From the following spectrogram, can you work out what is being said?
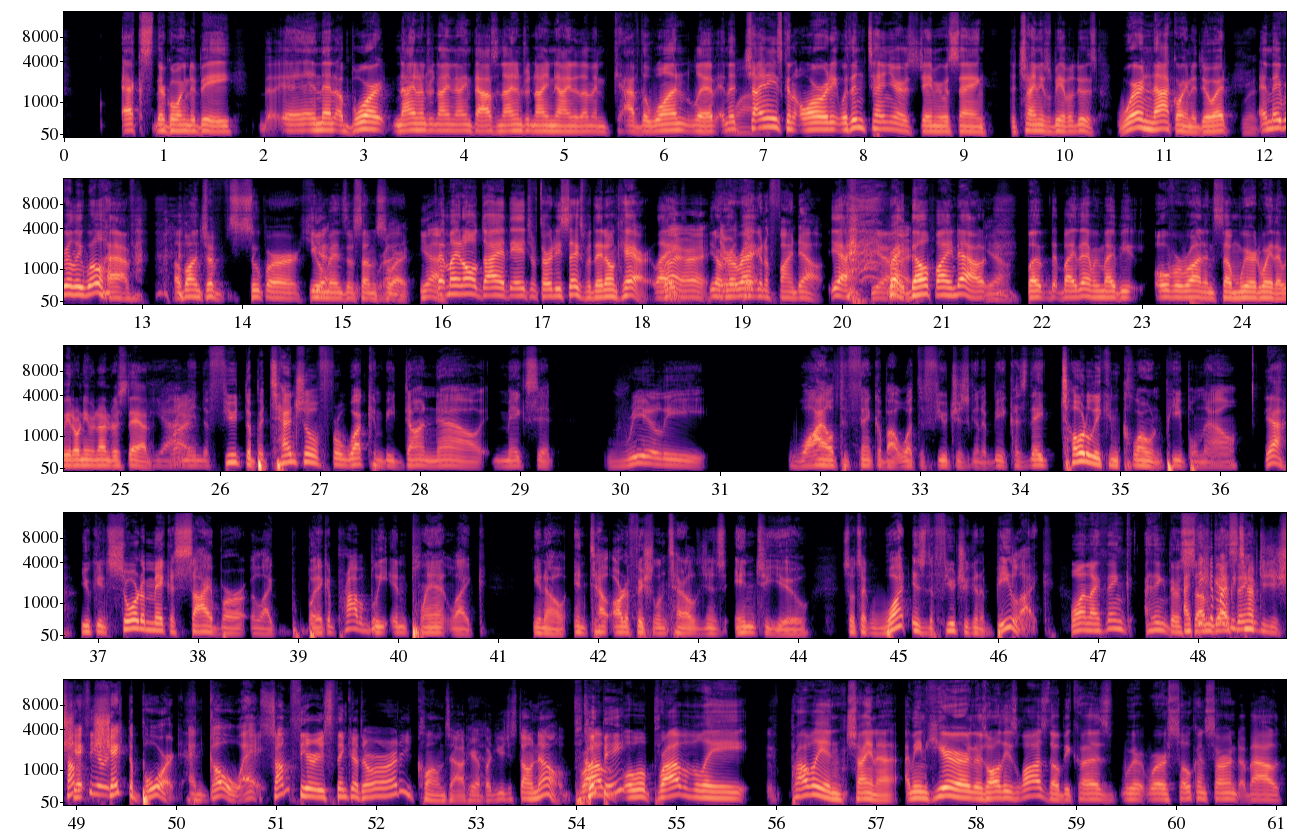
X they're going to be, and then abort 999,999 of them and have the one live. And the Wow. Chinese can already, within 10 years, Jamie was saying, the Chinese will be able to do this. We're not going to do it. Right. And they really will have a bunch of superhumans of some right. sort Yeah. that might all die at the age of 36, but they don't care. Like, Right, right. you know, they're, they're gonna find out. yeah, Yeah. right. Right. They'll find out. Yeah. But th- by then, we might be overrun in some weird way that we don't even understand. Yeah, Right. I mean the fut- the potential for what can be done now makes it really wild to think about what the future is going to be because they totally can clone people now. Yeah. You can sort of make a cyber like, but they could probably implant like, you know, intel artificial intelligence into you. So it's like, what is the future going to be like? Well, and I think I think there's I some think it might be time to just some shake, theory- shake the board and go away. Some theories think that there are already clones out here, but you just don't know. Prob- Could be. Well, probably, probably in China. I mean, here there's all these laws though because we're we're so concerned about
